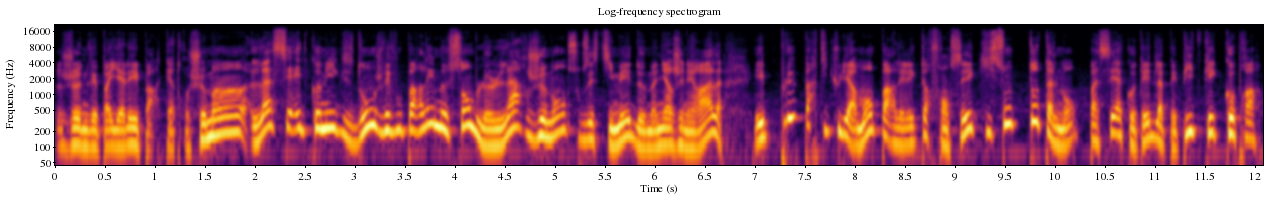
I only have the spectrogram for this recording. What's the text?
Je ne vais pas y aller par quatre chemins, la série de comics dont je vais vous parler me semble largement sous-estimée de manière générale, et plus particulièrement par les lecteurs français qui sont totalement passés à côté de la pépite qu'est Copra.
